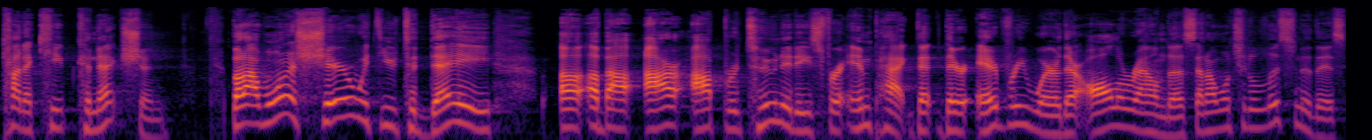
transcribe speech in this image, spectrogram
kind of keep connection. But I want to share with you today uh, about our opportunities for impact, that they're everywhere, they're all around us. And I want you to listen to this.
